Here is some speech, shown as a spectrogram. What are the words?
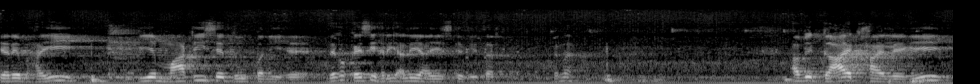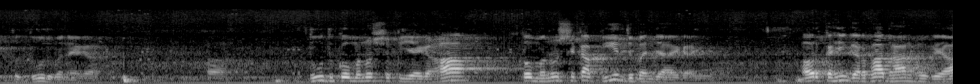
कि अरे भाई ये माटी से दूध बनी है। देखो कैसी हरियाली आई इसके भीतर है ना? अब ये गाय खा लेगी तो दूध बनेगा। हाँ। दूध को मनुष्य पिएगा तो मनुष्य का बीर्ज बन जाएगा ये। और कहीं गर्भाधान हो गया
